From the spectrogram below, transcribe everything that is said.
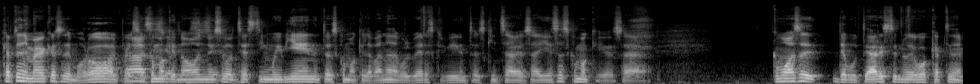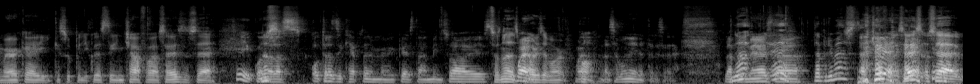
Captain America se demoró, al parecer Ah, sí, como que no, no hizo testing muy bien, entonces como que la van a volver a escribir, entonces quién sabe, o sea, y eso es como que, o sea... ¿Cómo vas a debutear este nuevo Captain America y que su película esté en chafa, sabes? O sea, sí, cuando No las otras de Captain America estaban bien suaves. Son las Bueno, mejores de Marvel. Bueno, Oh. la segunda y la tercera. La no, primera eh, está... la primera está chafa, ¿sabes? O sea,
